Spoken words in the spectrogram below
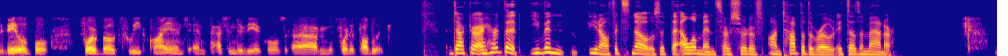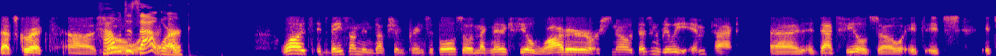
available for both fleet clients and passenger vehicles um, for the public. Doctor, I heard that even, you know, if it snows, if the elements are sort of on top of the road, it doesn't matter. That's correct. Uh, How so, does that work? I, well, it's it's based on the induction principle. So magnetic field, water or snow doesn't really impact uh, that field. So it it's it's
